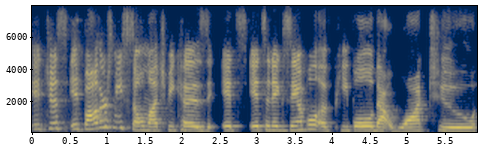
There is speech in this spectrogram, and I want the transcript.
it just it bothers me so much because it's it's an example of people that want to,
